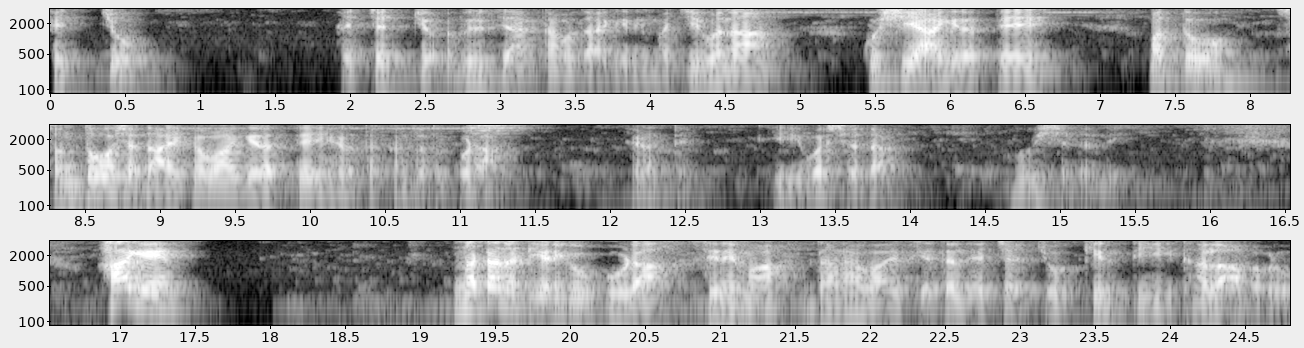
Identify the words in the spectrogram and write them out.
ಹೆಚ್ಚು, ಹೆಚ್ಚೆಚ್ಚು ಅಭಿವೃದ್ಧಿ ಆಗ್ತಾ ಹೋದಾಗೆ ನಿಮ್ಮ ಜೀವನ ಖುಷಿಯಾಗಿರುತ್ತೆ ಮತ್ತು ಸಂತೋಷದಾಯಕವಾಗಿರುತ್ತೆ ಹೇಳತಕ್ಕಂಥದ್ದು ಕೂಡ ಹೇಳುತ್ತೆ ಈ ವರ್ಷದ ಭವಿಷ್ಯದಲ್ಲಿ. ಹಾಗೆ ನಟ ನಟಿಯರಿಗೂ ಕೂಡ ಸಿನಿಮಾ ಧಾರಾವಾಹಿ ಕ್ಷೇತ್ರದಲ್ಲಿ ಹೆಚ್ಚೆಚ್ಚು ಕೀರ್ತಿ, ಧನಲಾಭಗಳು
